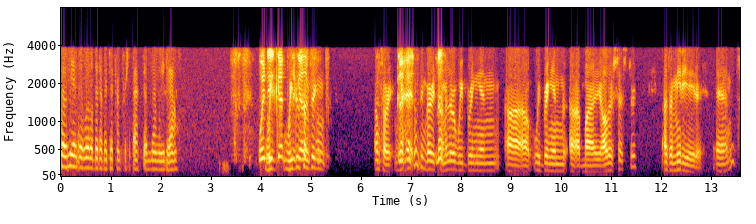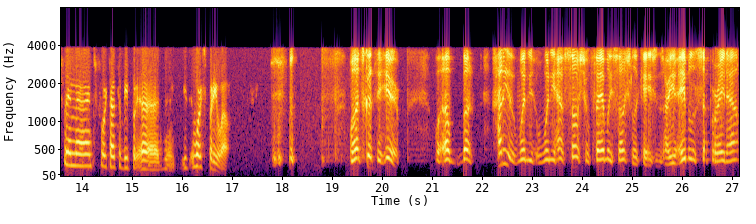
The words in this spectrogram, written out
so he has a little bit of a different perspective than we do. When we, you get we do together, something. I'm sorry. Go we ahead. do something very No. similar. We bring in uh, we bring in uh, my other sister as a mediator, and it's been uh, it's worked out to be uh, it works pretty well. well, that's good to hear. Uh, but how do you when you when you have social family social occasions? Are you able to separate out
